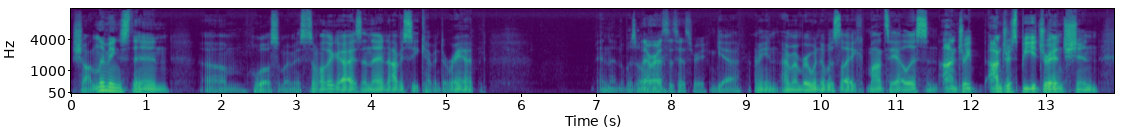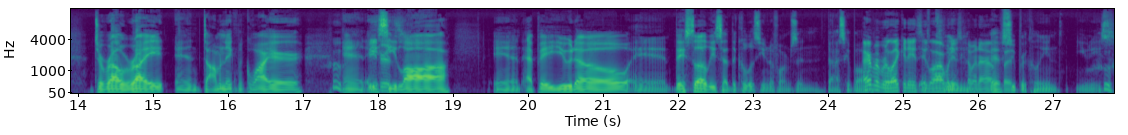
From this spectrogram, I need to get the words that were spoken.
Shaun Livingston. Um, who else am I missing? Some other guys, and then obviously Kevin Durant. And then it was the over. rest is history. Yeah, I mean, I remember when it was like Monta Ellis and Andre Andris Biedrins and Dorell Wright and Dominic McGuire Whew, and Acie. Law and Ekpe Udoh, and they still at least had the coolest uniforms in basketball. I remember liking Acie Law when he was coming out. They have super clean unis. Whew.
